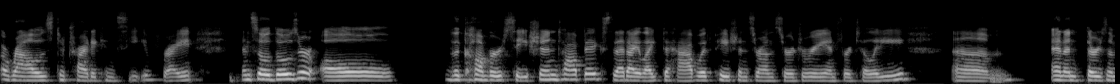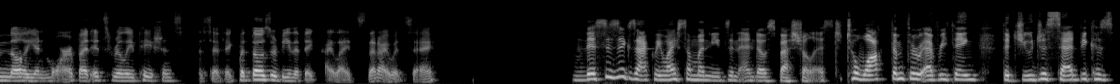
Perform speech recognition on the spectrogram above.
aroused to try to conceive right? And so those are all the conversation topics that i like to have with patients around surgery and fertility. Um, and there's a million more but it's really patient specific but those would be the big highlights that i would say. This is exactly why someone needs an endo specialist to walk them through everything that you just said because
